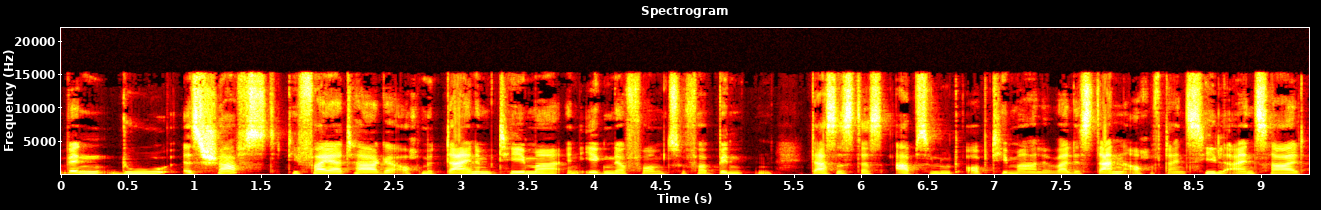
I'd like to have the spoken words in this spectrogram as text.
wenn du es schaffst, die Feiertage auch mit deinem Thema in irgendeiner Form zu verbinden, das ist das absolut Optimale, weil es dann auch auf dein Ziel einzahlt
